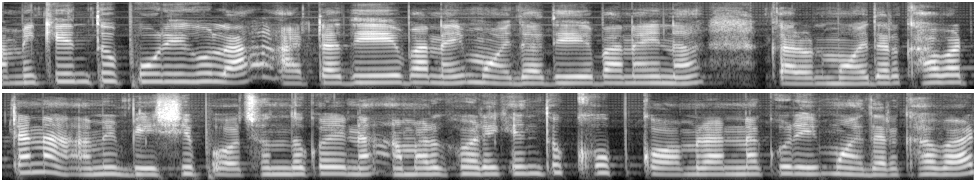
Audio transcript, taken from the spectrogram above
আমি কিন্তু পুরিগুলা আটা দিয়ে বানাই, ময়দা দিয়ে বানাই না। কারণ ময়দার খাবারটা না আমি বেশি পছন্দ করি না। আমার ঘরে কিন্তু খুব কম রান্না করি ময়দার খাবার।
